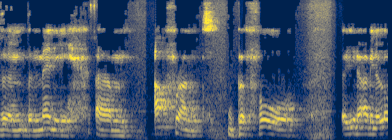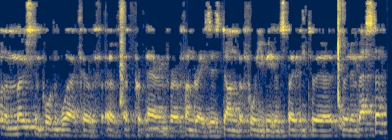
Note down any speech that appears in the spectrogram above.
than, than many um, upfront before you know, I mean, a lot of the most important work of, of, of, preparing for a fundraiser is done before you've even spoken to, a, to an investor.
